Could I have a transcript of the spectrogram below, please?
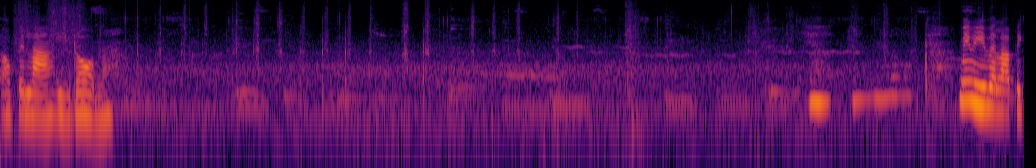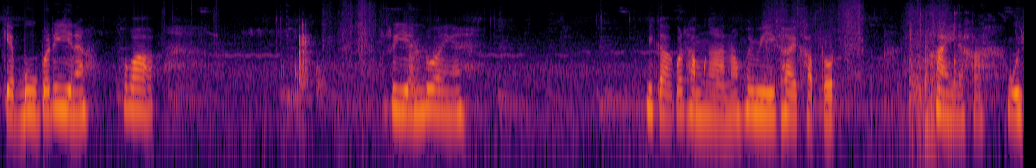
เอาไปล้างอีกรอบนะ ไม่มีเวลาไปเก็บบูเบอรี่นะ เพราะว่า เรียนด้วยไง มิกาก็ทำงานเนาะ ไม่มีใครขับรถให้นะคะ อุ้ย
